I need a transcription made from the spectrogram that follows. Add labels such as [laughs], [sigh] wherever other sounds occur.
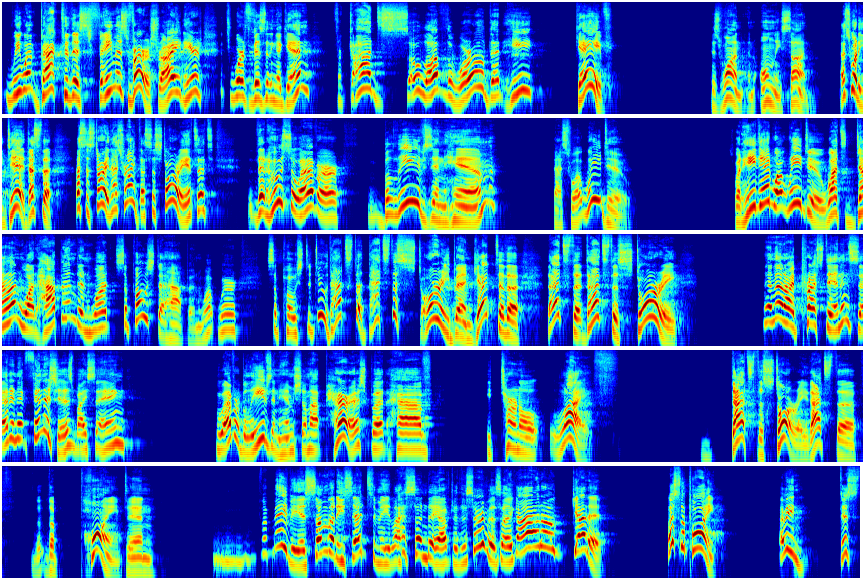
we went back to this famous verse, right? Here, it's worth visiting again. For God so loved the world that he gave his one and only son. That's what he did. That's the, that's the story. That's right. That's the story. It's, it's that whosoever believes in him, that's what we do. It's what he did, what we do. What's done, what happened, and what's supposed to happen, what we're supposed to do. That's the, that's the story, Ben. Get to the, that's the, that's the story. And then I pressed in and said, and it finishes by saying, Whoever believes in him shall not perish, but have eternal life. That's the story. That's the, the, the point. And but maybe, as somebody said to me last Sunday after the service, like, I don't get it. What's the point? I mean, this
